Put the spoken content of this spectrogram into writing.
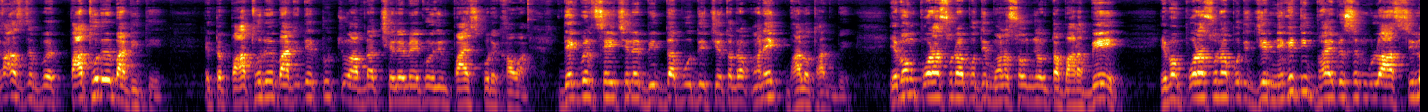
কাঁচ পাথরের বাটিতে। একটা পাথরের বাটিতে একটু আপনার ছেলে মেয়েকে ওই দিন, পায়েস করে খাওয়ান। দেখবেন সেই ছেলের বিদ্যা বুদ্ধির চেতনা অনেক ভালো থাকবে। এবং পড়াশোনার প্রতি মনোসংযোগটা বাড়বে। এবং পড়াশোনার প্রতি যে নেগেটিভ ভাইব্রেশনগুলো আসছিল,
